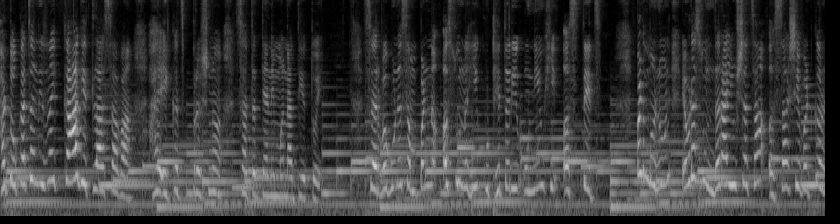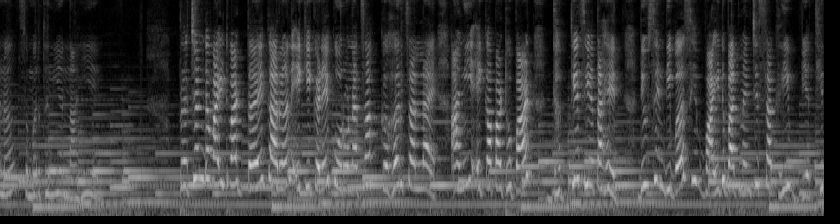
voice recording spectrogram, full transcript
हा टोकाचा निर्णय का घेतला असावा? हा एकच प्रश्न सातत्याने मनात येतोय. सर्व गुण संपन्न असूनही कुठेतरी उणीव ही असतेच. पण म्हणून एवढ्या सुंदर आयुष्याचा असा शेवट करणं समर्थनीय नाहीये. प्रचंड वाईट वाटतंय कारण एकीकडे कोरोनाचा कहर चाललाय आणि एका पाठोपाठ धक्केच येत आहेत. दिवसेंदिवस ही वाईट बातम्यांची साखळी व्यथित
